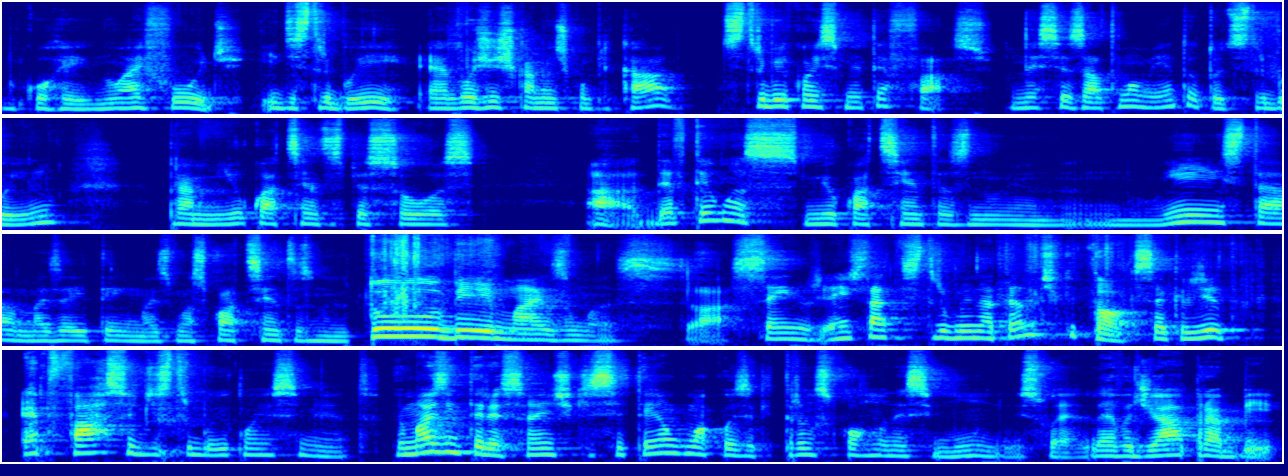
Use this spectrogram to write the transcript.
no correio, no iFood, e distribuir. É logisticamente complicado? Distribuir conhecimento é fácil. Nesse exato momento, eu estou distribuindo para 1.400 pessoas ah, deve ter umas 1.400 no, no, Insta, mas aí tem mais umas 400 no YouTube, mais umas, lá, 100. A gente está distribuindo até no TikTok, você acredita? É fácil distribuir conhecimento. E o mais interessante é que se tem alguma coisa que transforma nesse mundo, isso é, leva de A para B,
